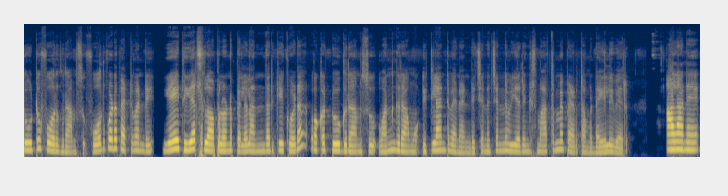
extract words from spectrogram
two to four grams. Four కూడా పెట్టమండి. ఎయిట్ ఇయర్స్ లోపల ఉన్న పిల్లలందరికీ కూడా ఒక టూ గ్రామ్స్ వన్ గ్రాము ఇట్లాంటివేనండి. చిన్న చిన్న ఇయర్ రింగ్స్ మాత్రమే పెడతాము డైలీ వేర్. అలానే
